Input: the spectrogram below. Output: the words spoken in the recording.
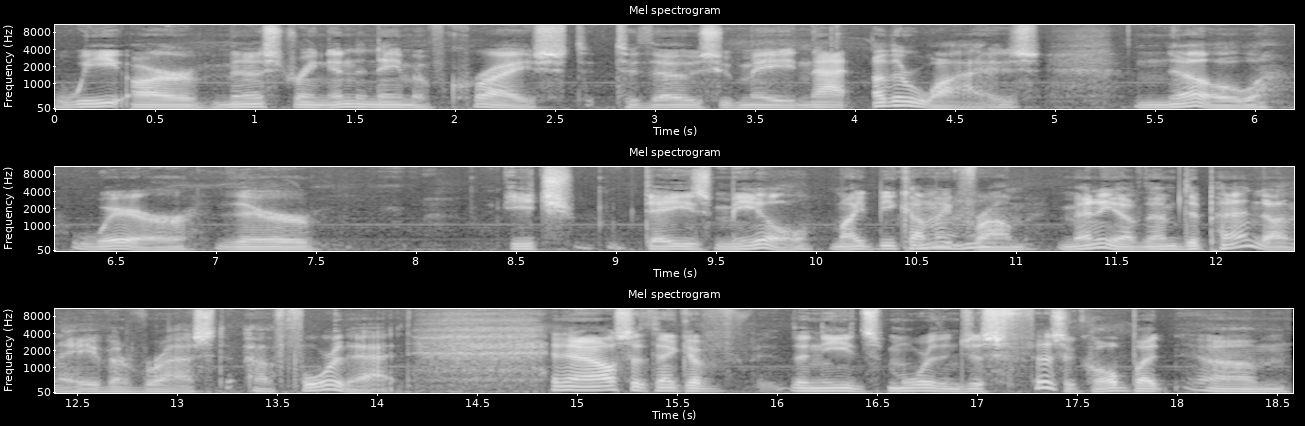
we are ministering in the name of Christ to those who may not otherwise know where their each day's meal might be coming mm-hmm. from. Many of them depend on the Haven of Rest uh, for that. And then I also think of the needs more than just physical, but um,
